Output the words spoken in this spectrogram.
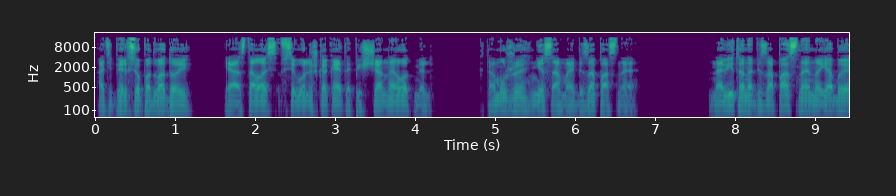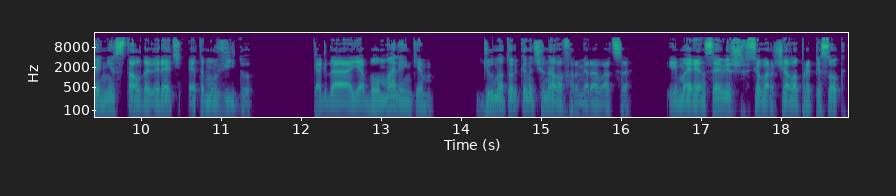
а теперь все под водой, и осталась всего лишь какая-то песчаная отмель. К тому же не самая безопасная. На вид она безопасная, но я бы не стал доверять этому виду. Когда я был маленьким, дюна только начинала формироваться, и Мэриан Сэвидж все ворчала про песок,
